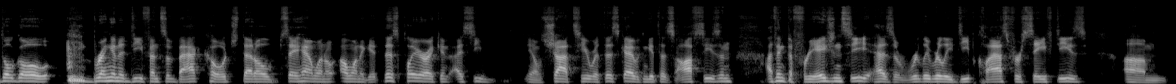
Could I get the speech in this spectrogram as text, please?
They'll go bring in a defensive back coach that'll say, "Hey, I want to, I want to get this player. I can, I see you know shots here with this guy. We can get this off season. I think the free agency has a really really deep class for safeties. Um,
